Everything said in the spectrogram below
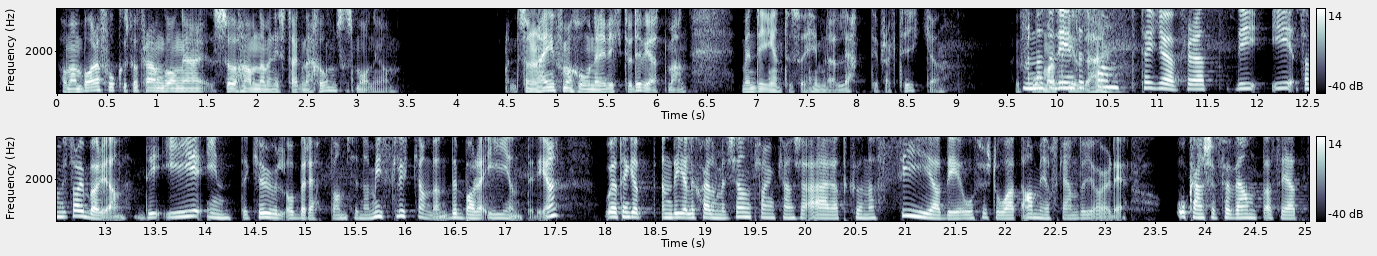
Har man bara fokus på framgångar så hamnar man i stagnation så småningom. Så den här informationen är viktig och det vet man. Men det är inte så himla lätt i praktiken. Men alltså det är intressant, tänker jag, för att det är, som vi sa i början, det är inte kul att berätta om sina misslyckanden. Det bara är inte det. Och jag tänker att en del i självmedkänslan kanske är att kunna se det och förstå att ah, men jag ska ändå göra det. Och kanske förvänta sig att,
